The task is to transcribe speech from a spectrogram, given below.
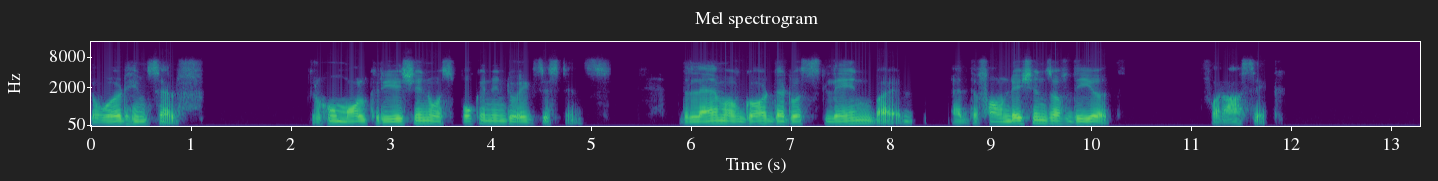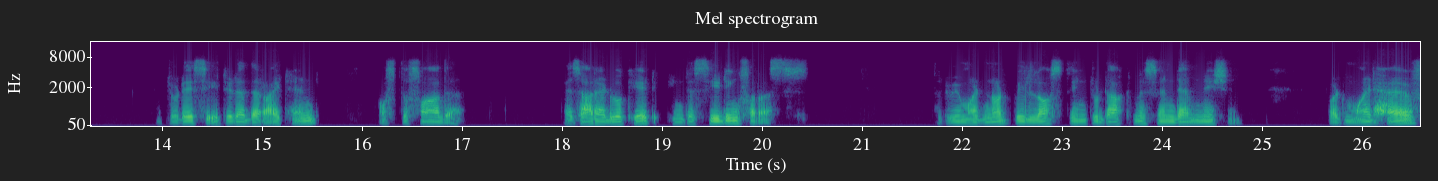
the Word Himself, through whom all creation was spoken into existence, the Lamb of God that was slain by, at the foundations of the earth for our sake. Today, seated at the right hand of the Father as our advocate, interceding for us. that we might not be lost into darkness and damnation, but might have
